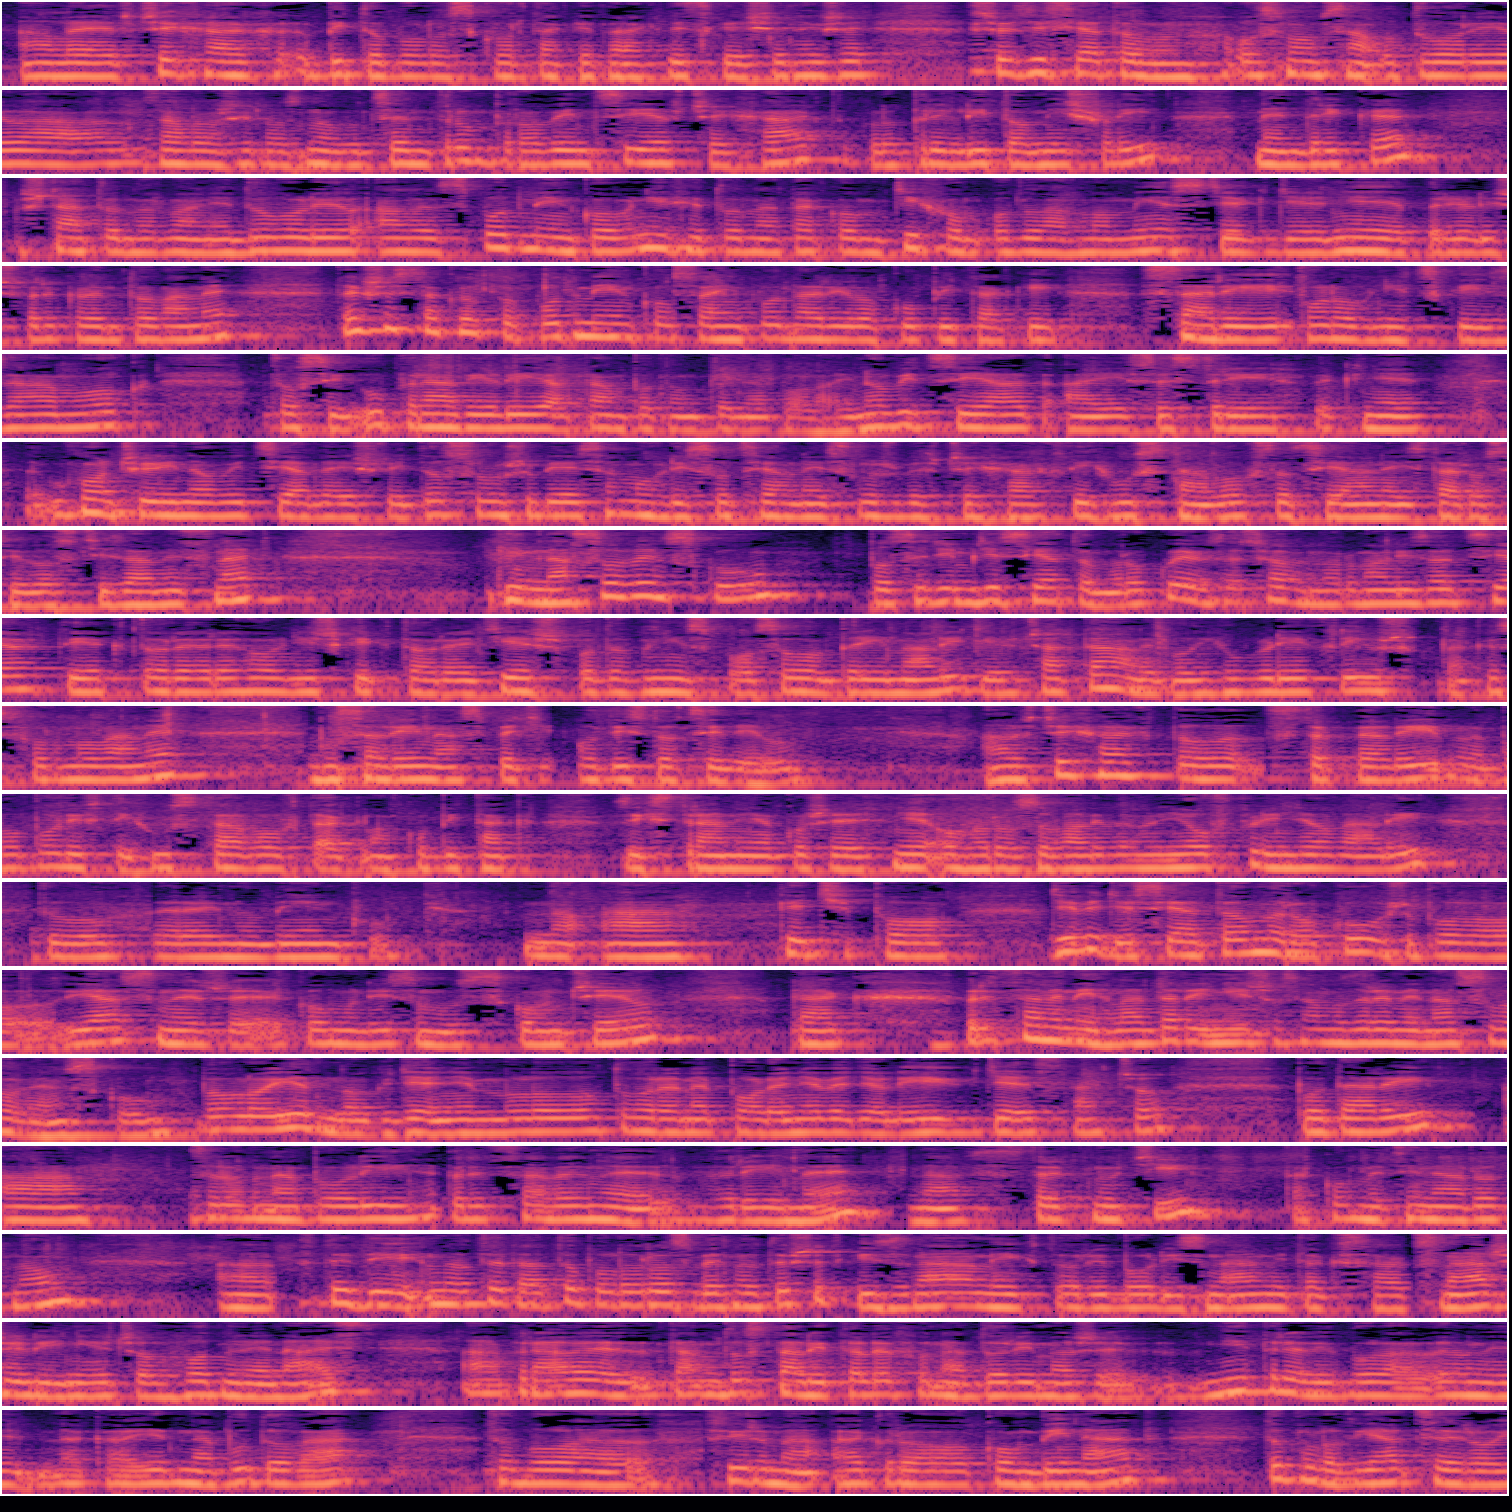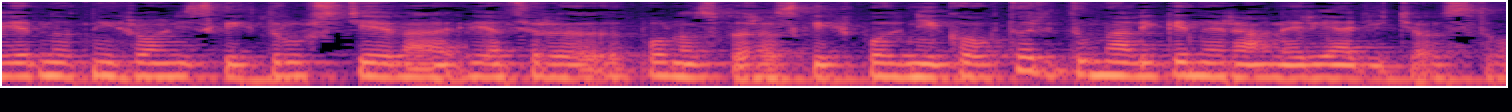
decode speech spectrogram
ale v Čechách by to bolo skôr také praktickejšie. Takže v 68. sa otvoril a založilo znovu centrum provincie v Čechách, to bolo pri Litomyšli, Mendrike. Štát to normálne dovolil, ale s podmienkou, nech je to na takom tichom odlahlom mieste, kde nie je príliš frekventované. Takže s takouto podmienkou sa im podarilo kúpiť taký starý polovnícky zámok to si upravili a tam potom teda bol aj noviciát, aj sestry pekne ukončili noviciát a išli do služby, aj sa mohli sociálnej službe v Čechách, v tých ústavoch sociálnej starostlivosti zamestnať. Kým na Slovensku po 70. roku, jak začala normalizácia, tie, ktoré reholničky, ktoré tiež podobným spôsobom prijímali dievčatá, alebo ich obliekli už také sformované, museli naspäť odísť do civilu. Ale v Čechách to strpeli, lebo boli v tých ústavoch tak akoby tak z ich strany akože neohrozovali, veľmi neovplyvňovali tú verejnú mienku. No a keď po 90. roku už bolo jasné, že komunizmus skončil, tak predstavení hľadali niečo samozrejme na Slovensku. Bolo jedno, kde nebolo otvorené pole, nevedeli, kde sa čo podarí. A Zrovna boli predstavené v Ríme na stretnutí takom medzinárodnom a vtedy, no teda to bolo rozbehnuté, všetky známi, ktorí boli známi, tak sa snažili niečo vhodné nájsť a práve tam dostali telefona do Ríma, že v Nitre by bola veľmi taká jedna budova, to bola firma Agrokombinát. To bolo viacero jednotných rolnických družstiev a viacero polnospodárských podnikov, ktorí tu mali generálne riaditeľstvo.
